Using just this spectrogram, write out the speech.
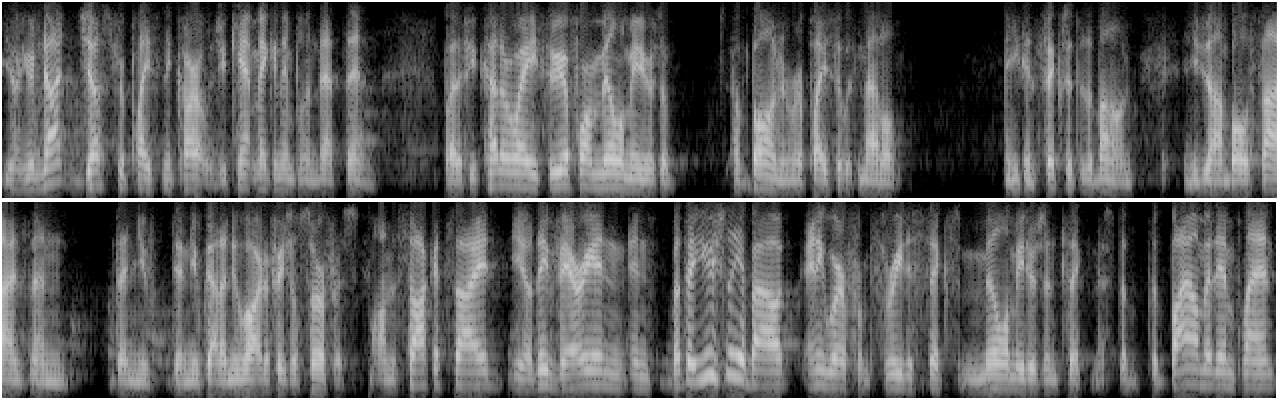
You know, you're not just replacing the cartilage. You can't make an implant that thin. But if you cut away three or four millimeters of, of bone and replace it with metal, and you can fix it to the bone, and you do it on both sides, then then you've then you've got a new artificial surface. On the socket side, you know they vary in, in but they're usually about anywhere from three to six millimeters in thickness. The the Biomet implant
